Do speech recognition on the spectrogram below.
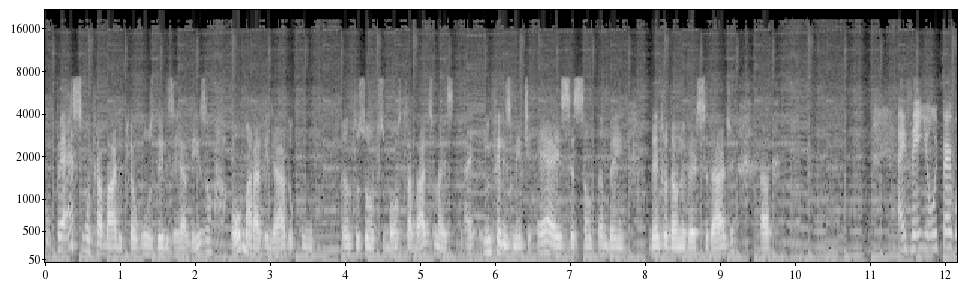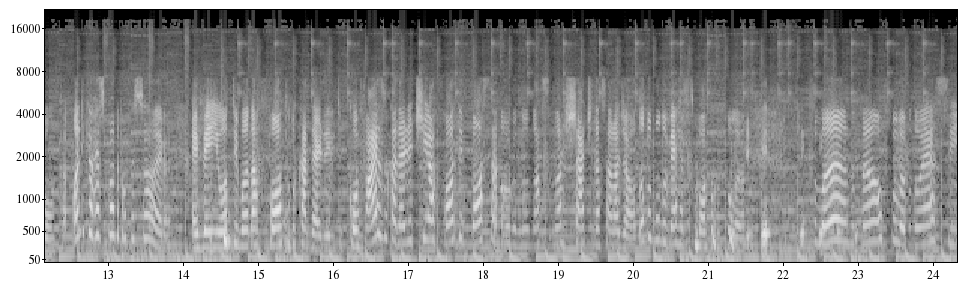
o péssimo trabalho que alguns deles realizam, ou maravilhado com tantos outros bons trabalhos, mas é, infelizmente é a exceção também dentro da universidade. Ah, Aí vem um e pergunta: Onde que eu respondo, professora? Aí vem outro e manda a foto do caderno. Ele faz o caderno, tira a foto e posta no, no, no, chat da sala de aula. Todo mundo vê a resposta do fulano. fulano, não, fulano, não é assim.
